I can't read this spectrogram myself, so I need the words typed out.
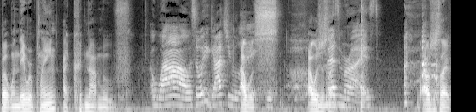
but when they were playing i could not move Oh, wow. So he got you. Like, I was, just I was just like, mesmerized. I was just like,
